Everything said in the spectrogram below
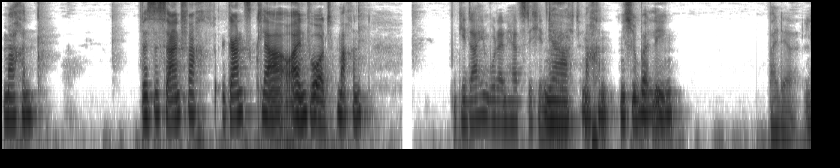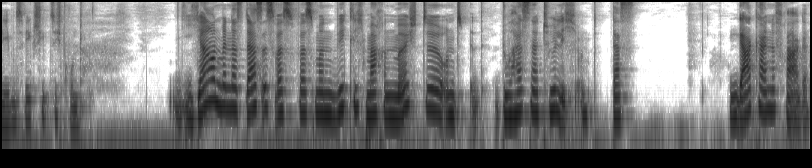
Machen. Das ist einfach ganz klar ein Wort, machen. Geh dahin, wo dein Herz dich Ja, hinträgt. machen, nicht überlegen. Weil der Lebensweg schiebt sich drunter. Ja, und wenn das das ist, was, was man wirklich machen möchte und du hast natürlich, und das gar keine Frage,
